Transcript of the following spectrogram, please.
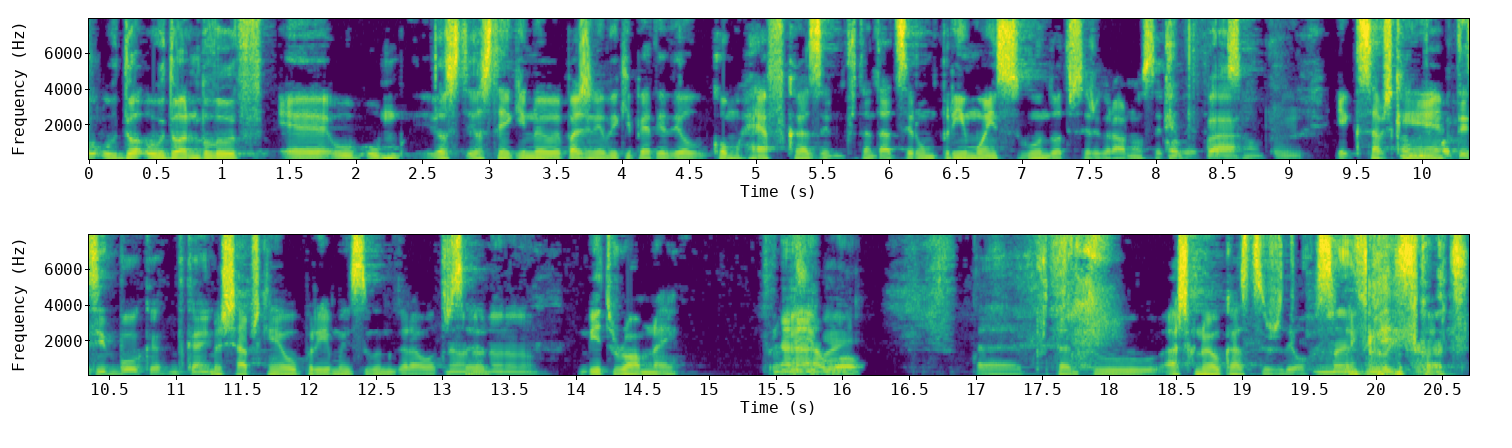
O, o Do- o Don Bluth, é, o, o- eles, eles têm aqui na página da Wikipédia dele como half cousin, portanto há de ser um primo em segundo ou terceiro grau, não sei qual é a tradução. E que sabes quem é, Pode ter sido boca. De quem? mas sabes quem é o primo em segundo grau ou não, terceiro? não, não, não. não. Mitt Romney. Ah, bem. Ah, portanto, acho que não é o caso de ser judeu. Se bem Mas, que exato.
